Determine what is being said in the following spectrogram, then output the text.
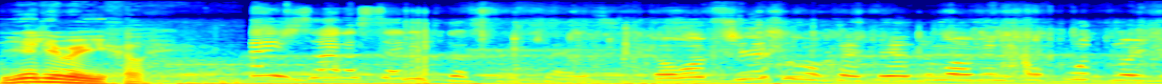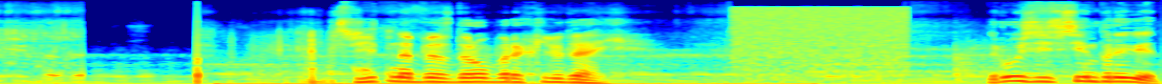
єлі виїхали. Знаєш, зараз це рідко зустрічається. Та взагалі слухайте, я думав він попутно їде. Світ не без добрих людей. Друзі, всім привіт!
